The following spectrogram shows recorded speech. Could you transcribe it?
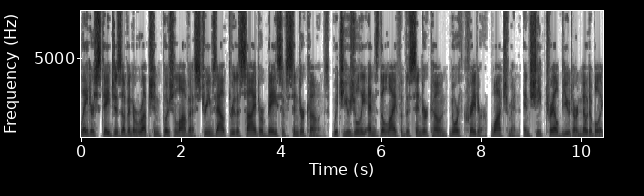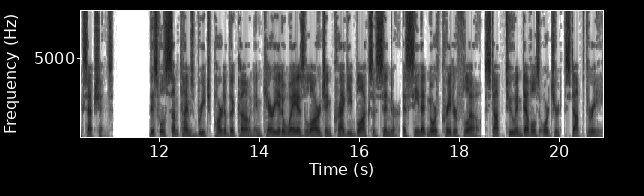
Later stages of an eruption push lava streams out through the side or base of cinder cones, which usually ends the life of the cinder cone North Crater, Watchman, and Sheep Trail Butte are notable exceptions. This will sometimes breach part of the cone and carry it away as large and craggy blocks of cinder as seen at North Crater Flow, Stop 2 and Devil's Orchard, Stop 3.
